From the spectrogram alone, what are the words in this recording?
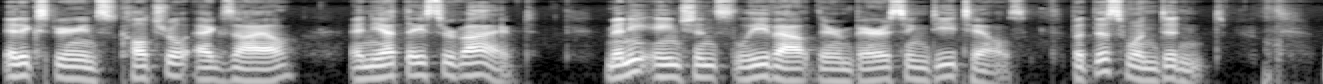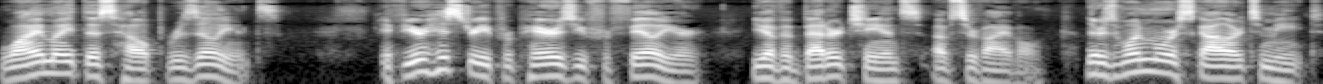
It experienced cultural exile, and yet they survived. Many ancients leave out their embarrassing details, but this one didn't. Why might this help resilience? If your history prepares you for failure, you have a better chance of survival. There's one more scholar to meet,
